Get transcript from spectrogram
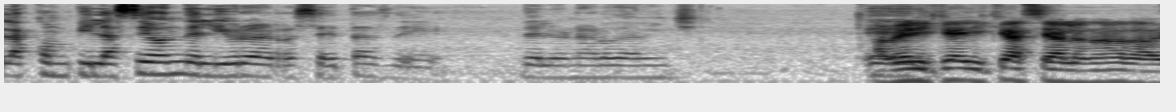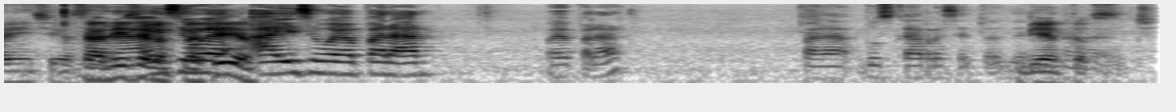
la compilación del libro de recetas de, de Leonardo da Vinci. A Eh, ver, ¿y qué, ¿y qué hacía Leonardo da Vinci? O sea, ahí dice los sí voy platillos. ahí sí voy a parar. Voy a parar para buscar recetas de Vientos. Leonardo da Vinci.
